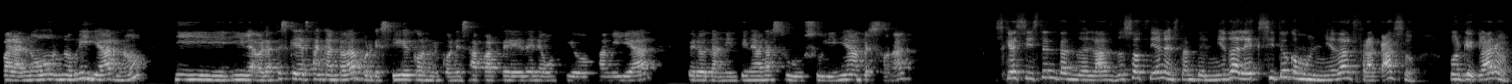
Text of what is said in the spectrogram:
para no, no brillar, ¿no? Y, la verdad es que ella está encantada porque sigue con, con, esa parte de negocio familiar, pero también tiene ahora su, su línea personal. Es que existen tanto las dos opciones, tanto el miedo al éxito como el miedo al fracaso. Porque claro,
